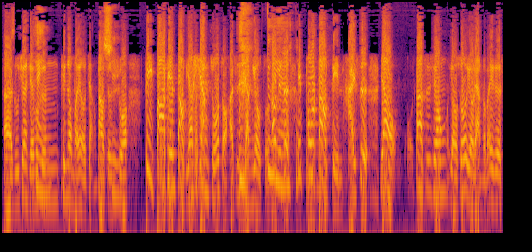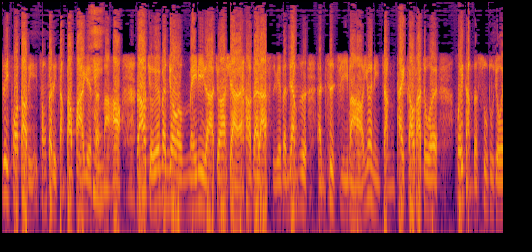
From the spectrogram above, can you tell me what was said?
呃卢轩节目跟听众朋友讲到，就是说第八天到底要向左走还是向右走？到底是一波到顶还是要大师兄有时候有两个吧，一个是一波到底从这里涨到八月份嘛啊，然后九月份就没力了，就要下来，然后再拉十月份，这样子很刺激嘛哈，因为你涨太高，它就会回档的速度就会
